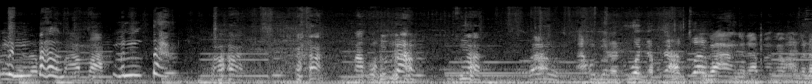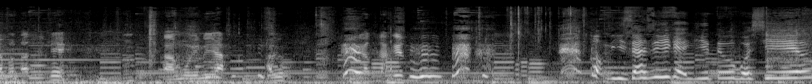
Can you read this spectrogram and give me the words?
Mental. Mental. Aku enggak. Enggak. Aku juara dua dapat apa? Enggak, enggak dapat enggak dapat ini. Kamu ini ya. Ayo. Sakit. Kok bisa sih kayak gitu, Bosil?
